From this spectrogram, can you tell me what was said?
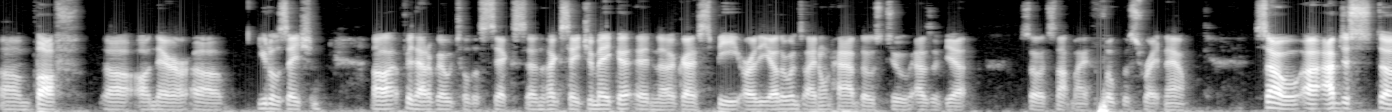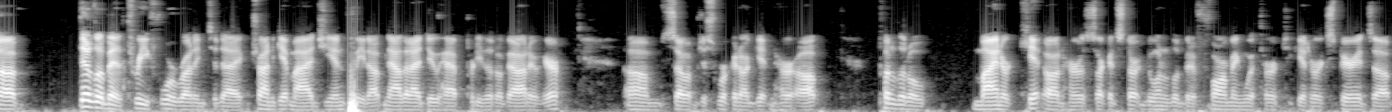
um, buff uh, on their uh, utilization. Uh, for that, I'll go until the 6th. And like I say, Jamaica and uh, Graf Spee are the other ones. I don't have those two as of yet, so it's not my focus right now. So uh, I'm just uh, did a little bit of 3-4 running today, trying to get my IJN fleet up now that I do have pretty little Gato here. Um, so I'm just working on getting her up. Put a little minor kit on her so I can start doing a little bit of farming with her to get her experience up.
